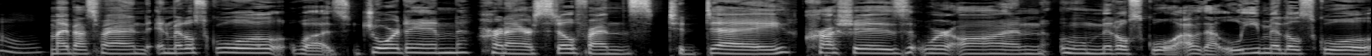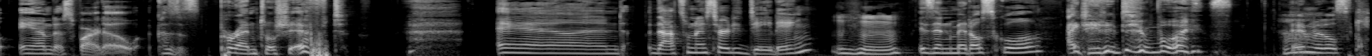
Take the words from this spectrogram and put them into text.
Oh. My best friend in middle school was Jordan. Her and I are still friends today. Crushes were on ooh, middle school. I was at Lee Middle School and Esparto because it's parental shift. And that's when I started dating. Mm-hmm. Is in middle school. I dated two boys in middle school.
